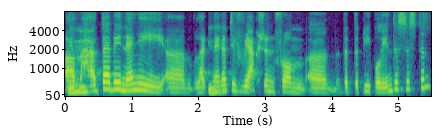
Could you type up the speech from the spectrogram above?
Um, mm. Had there been any um, like mm-hmm. negative reaction from uh, the, the people in the system?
